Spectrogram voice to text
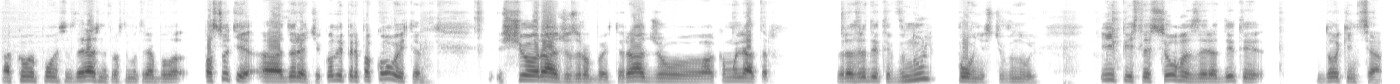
А коли повністю заряджений, просто йому треба було. По суті, до речі, коли перепаковуєте, що раджу зробити? Раджу акумулятор розрядити в нуль, повністю в нуль. І після цього зарядити до кінця.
